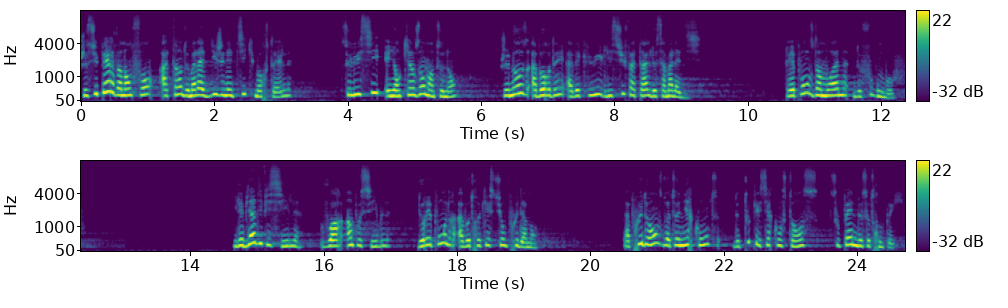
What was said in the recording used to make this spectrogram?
Je suis père d'un enfant atteint de maladies génétiques mortelles. Celui-ci ayant 15 ans maintenant, je n'ose aborder avec lui l'issue fatale de sa maladie. Réponse d'un moine de Fougombeau. Il est bien difficile, voire impossible, de répondre à votre question prudemment. La prudence doit tenir compte de toutes les circonstances sous peine de se tromper.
